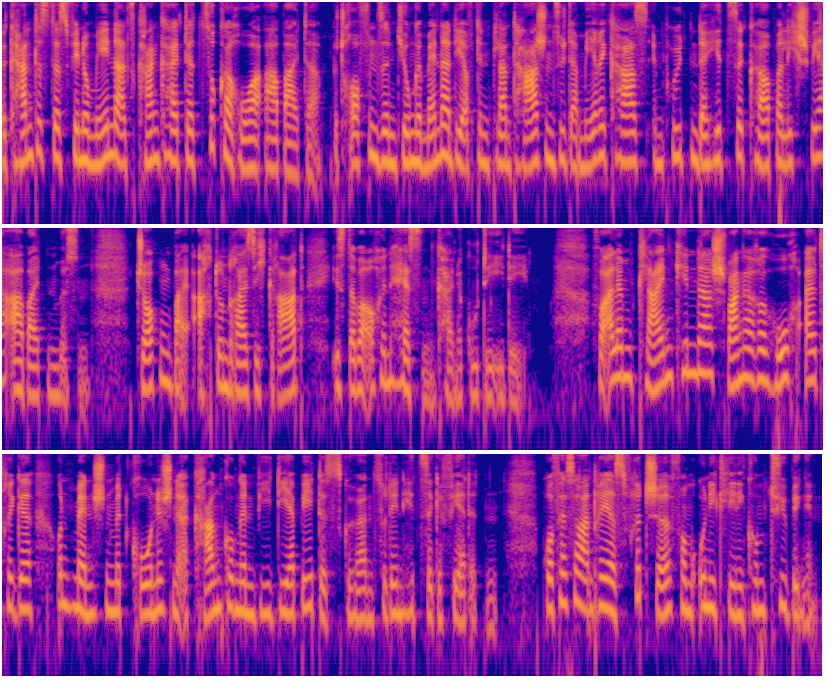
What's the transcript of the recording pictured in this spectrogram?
Bekanntestes Phänomen als Krankheit der Zuckerrohrarbeiter. Betroffen sind junge Männer, die auf den Plantagen Südamerikas in brütender Hitze körperlich schwer arbeiten müssen. Joggen bei 38 Grad ist aber auch in Hessen keine gute Idee. Vor allem Kleinkinder, Schwangere, Hochaltrige und Menschen mit chronischen Erkrankungen wie Diabetes gehören zu den Hitzegefährdeten. Professor Andreas Fritsche vom Uniklinikum Tübingen.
